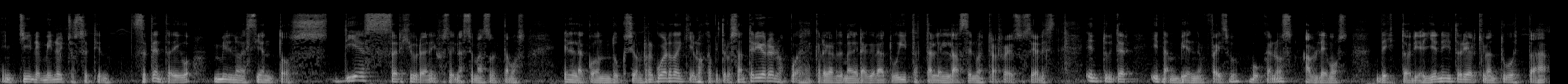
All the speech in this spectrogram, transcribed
en Chile 1870, digo 1910. Sergio Urán y José Ignacio Mazo estamos en la conducción. Recuerda que los capítulos anteriores los puedes descargar de manera gratuita, está el enlace en nuestras redes sociales, en Twitter y también en Facebook. Búscanos, hablemos de historia. Y en editorial que mantuvo está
